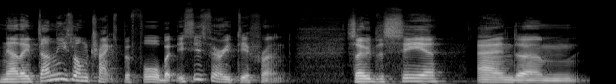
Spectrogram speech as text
Now they've done these long tracks before, but this is very different. So the Seer and um,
